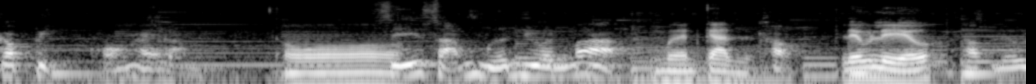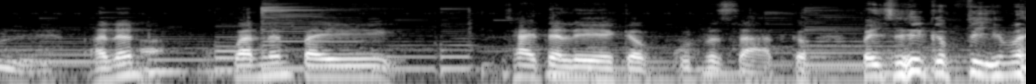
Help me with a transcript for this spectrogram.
กะปิของไหหล อ๋อำสีสันเหมือนยวนมาก เหมือนกันครับเหลวครับเหลวๆอันนั้นวันนั้นไปชายทะเลกับคุณประสาทก็ไปซื้อกะปิมา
